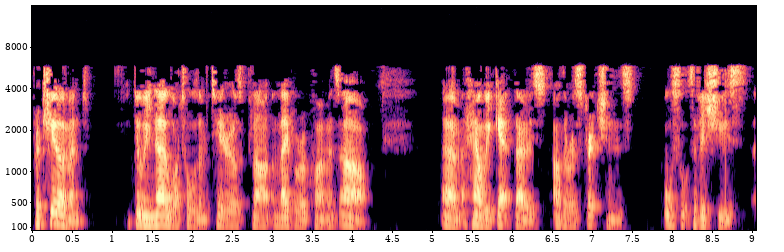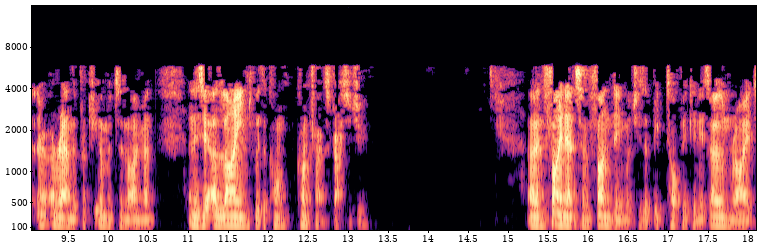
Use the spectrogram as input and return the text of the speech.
Procurement. Do we know what all the materials, plant and labour requirements are? Um, how we get those, other restrictions, all sorts of issues around the procurement alignment, and is it aligned with the con- contract strategy? And finance and funding, which is a big topic in its own right,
